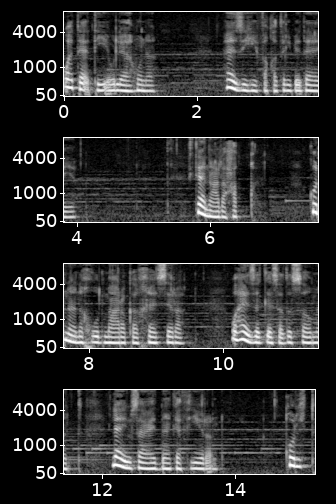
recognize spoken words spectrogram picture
وتأتي إلى هنا. هذه فقط البداية. كان على حق. كنا نخوض معركة خاسرة وهذا الجسد الصامت لا يساعدنا كثيرا. قلت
